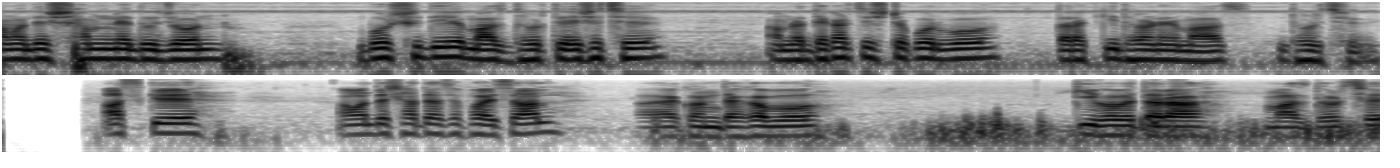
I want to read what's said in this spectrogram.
আমাদের সামনে দুজন বড়শি দিয়ে মাছ ধরতে এসেছে। আমরা দেখার চেষ্টা করব তারা কি ধরনের মাছ ধরছে। আজকে আমাদের সাথে আছে ফয়সাল। এখন দেখাবো কীভাবে তারা মাছ ধরছে?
